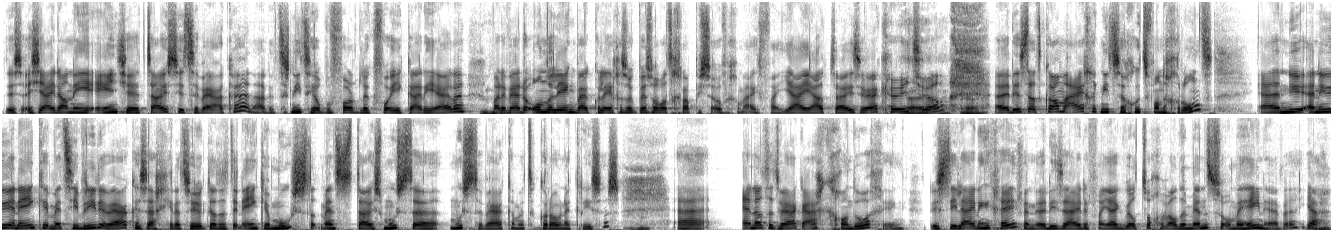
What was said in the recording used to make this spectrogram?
Dus als jij dan in je eentje thuis zit te werken, nou, dat is niet heel bevorderlijk voor je carrière. Mhm. Maar er werden onderling bij collega's ook best wel wat grapjes over gemaakt. Van ja, ja, thuiswerken, weet Ja, je wel. ja, Eh, dus dat kwam eigenlijk niet zo goed van de grond. En nu, en nu in één keer met hybride werken zag je natuurlijk dat het in één keer moest. Dat mensen thuis moesten, moesten werken met de coronacrisis. Eh, en dat het werk eigenlijk gewoon doorging. Dus die leidinggevenden die zeiden van ja, ik wil toch wel de mensen om me heen hebben. Ja,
